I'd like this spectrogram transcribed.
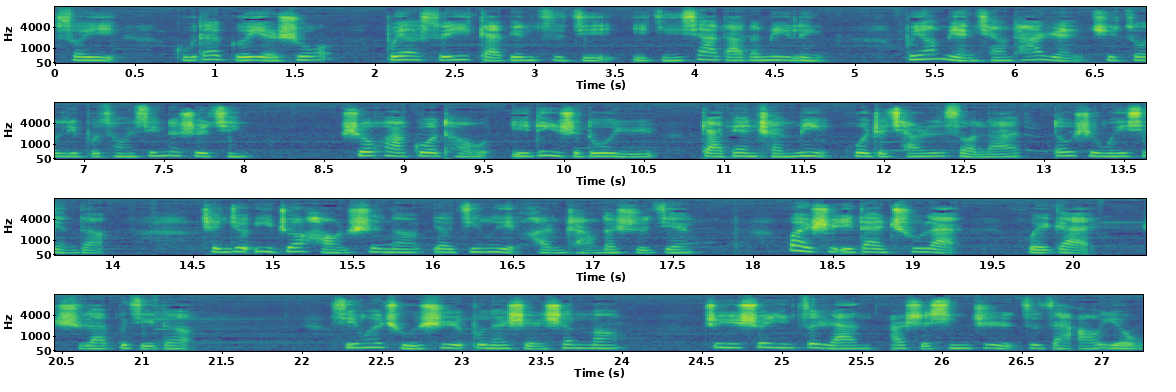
所以，古代格言说：“不要随意改变自己已经下达的命令，不要勉强他人去做力不从心的事情。说话过头一定是多余，改变成命或者强人所难都是危险的。成就一桩好事呢，要经历很长的时间。坏事一旦出来，悔改是来不及的。行为处事不能审慎吗？”至于顺应自然而使心智自在遨游，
